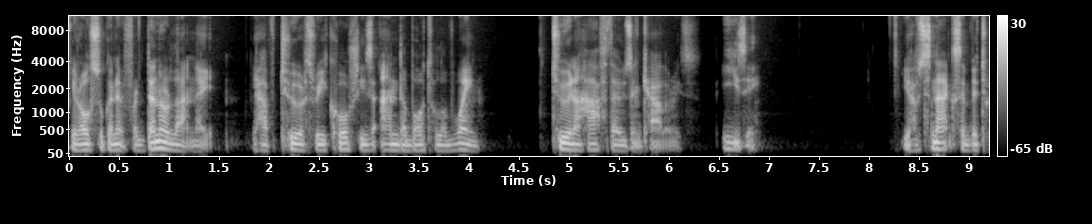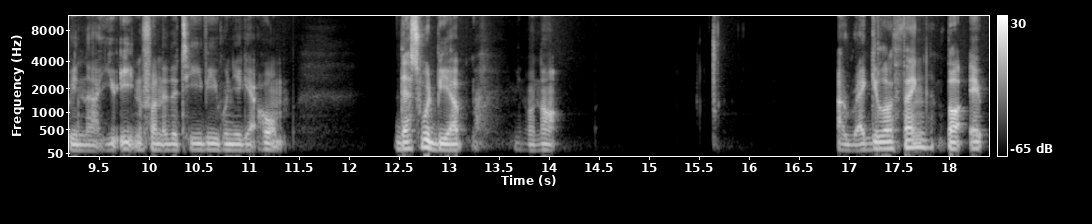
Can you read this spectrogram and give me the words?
You're also going out for dinner that night you have two or three courses and a bottle of wine. Two and a half thousand calories. Easy. You have snacks in between that. You eat in front of the TV when you get home. This would be a, you know, not a regular thing, but it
